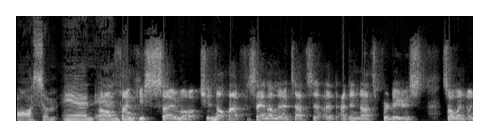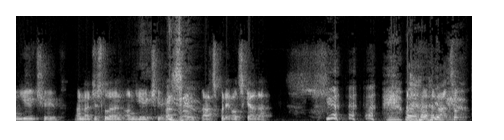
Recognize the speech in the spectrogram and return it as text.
awesome. And, Oh, thank you so much. It's not bad for saying I learned how to. I, I didn't know how to produce, so I went on YouTube and I just learned on YouTube how to, how to put it all together. well, I hope you- that took,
